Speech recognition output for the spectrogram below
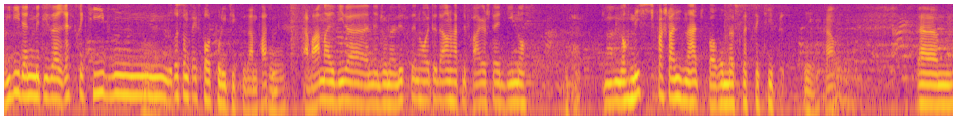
wie die denn mit dieser restriktiven Rüstungsexportpolitik zusammenpassen. Da war mal wieder eine Journalistin heute da und hat eine Frage gestellt, die noch, die noch nicht verstanden hat, warum das restriktiv ist. Ja. Ähm,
